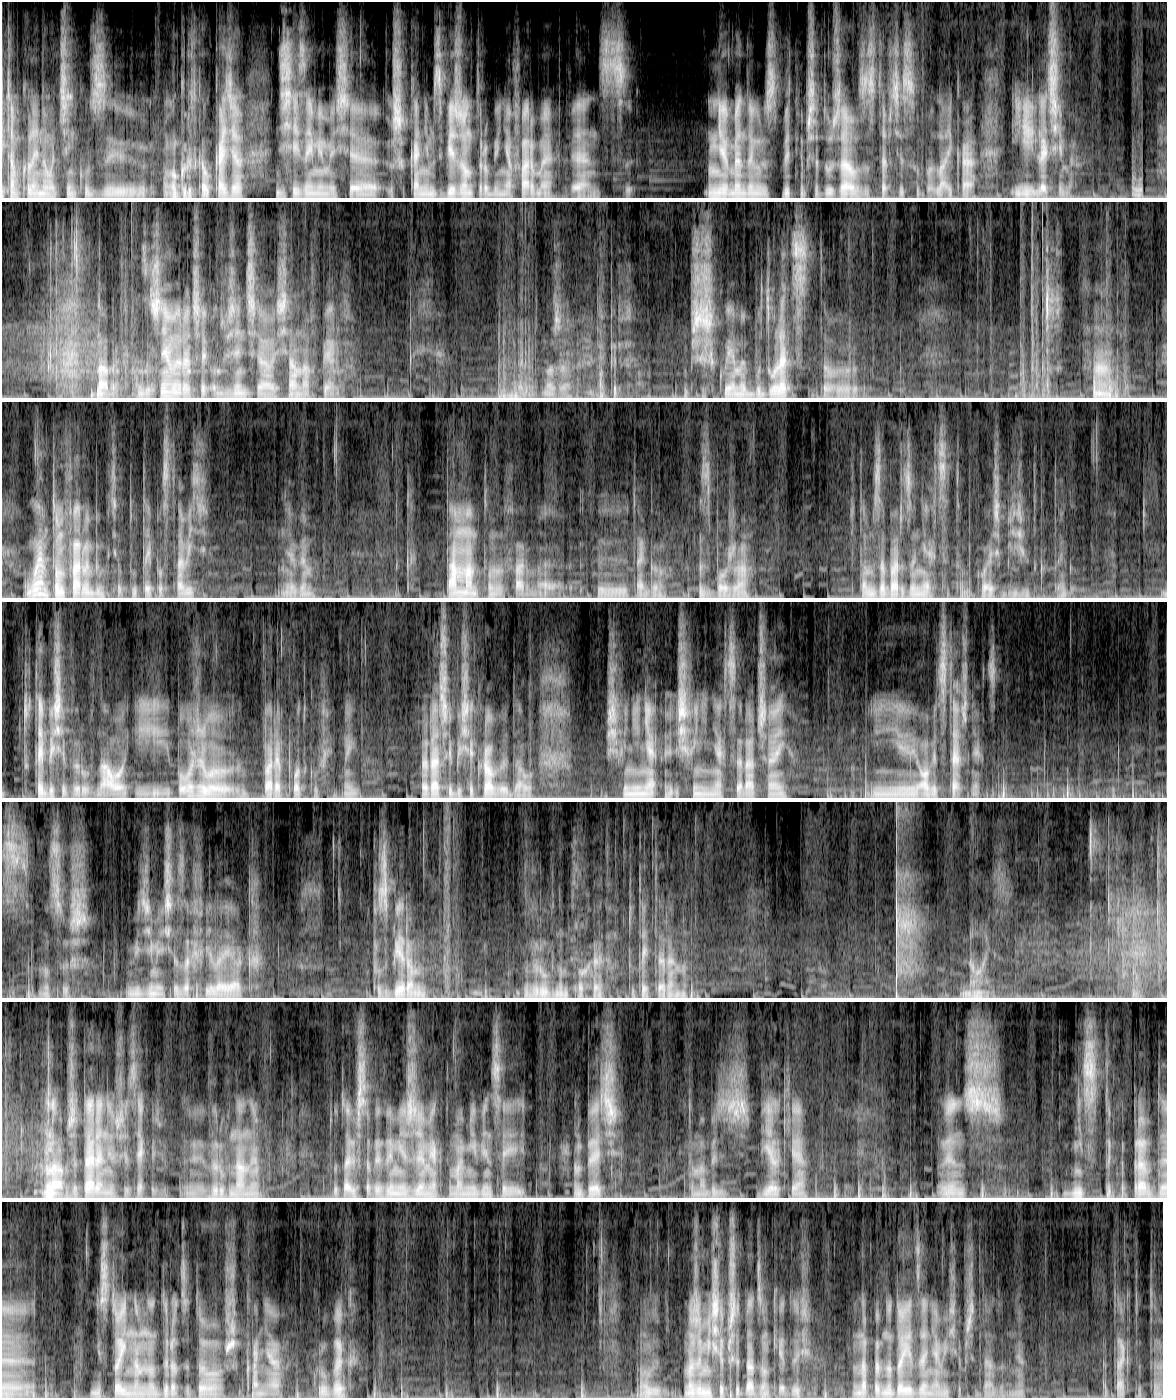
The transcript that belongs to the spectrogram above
Witam w kolejnym odcinku z y, Ogródka u Kazia. Dzisiaj zajmiemy się szukaniem zwierząt, robienia farmy, więc nie będę zbytnio przedłużał. Zostawcie suba, lajka i lecimy. Dobra, zaczniemy raczej od wzięcia siana wpierw. Może wpierw przyszykujemy budulec do... Hmm. Ogółem tą farmę bym chciał tutaj postawić. Nie wiem. Tak. Tam mam tą farmę y, tego zboża. Tam za bardzo nie chcę tam kłaść bliziutko tego. Tutaj by się wyrównało i położyło parę płotków, no i raczej by się krowy dało. Świni nie, świni nie chcę raczej i owiec też nie chcę. No cóż, widzimy się za chwilę jak pozbieram wyrównam trochę tutaj terenu. Nice. Dobrze, teren już jest jakoś y, wyrównany. Tutaj już sobie wymierzyłem jak to ma mniej więcej być. To ma być wielkie. Więc nic tak naprawdę nie stoi nam na drodze do szukania krówek. No, może mi się przydadzą kiedyś. No, na pewno do jedzenia mi się przydadzą, nie? A tak to to...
